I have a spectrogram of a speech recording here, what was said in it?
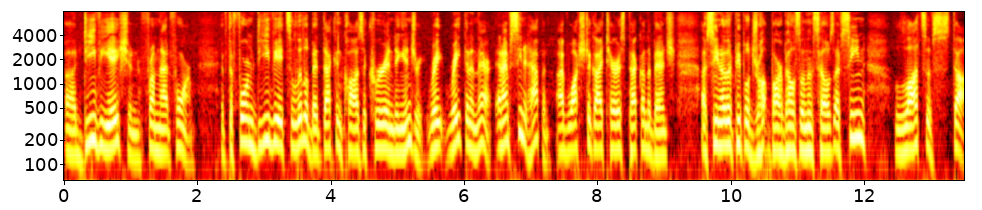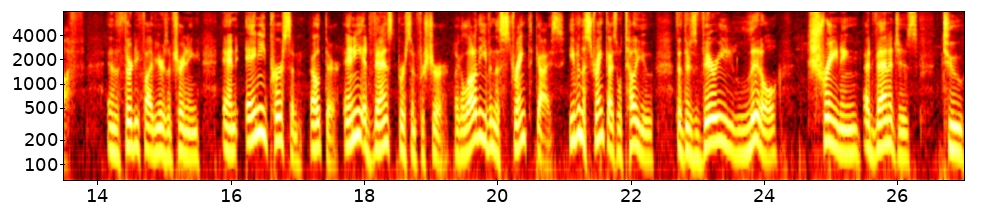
uh, deviation from that form. If the form deviates a little bit, that can cause a career-ending injury right, right then and there. And I've seen it happen. I've watched a guy tear his pec on the bench. I've seen other people drop barbells on themselves. I've seen lots of stuff in the 35 years of training. And any person out there, any advanced person for sure, like a lot of the, even the strength guys, even the strength guys will tell you that there's very little training advantages to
